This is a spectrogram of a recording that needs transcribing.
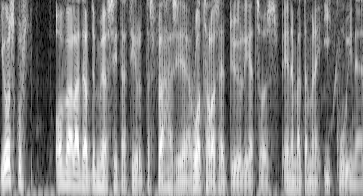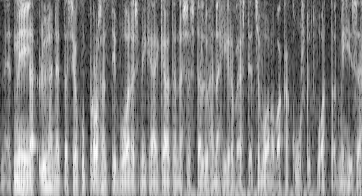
Joskus on välätelty myös sitä, että siirryttäisiin vähän siihen ruotsalaiseen tyyliin, että se olisi enemmän tämmöinen ikuinen, että niin. sitä lyhennettäisiin joku prosentti vuodessa, mikä ei käytännössä sitä lyhennä hirveästi, että se voi olla vaikka 60 vuotta, mihin se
